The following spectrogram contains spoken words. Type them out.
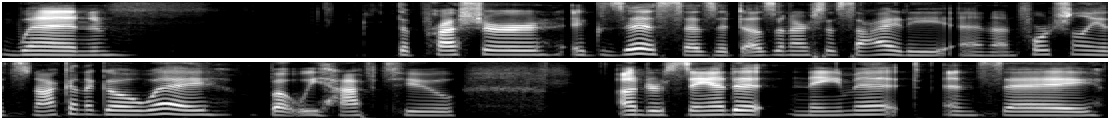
when the pressure exists as it does in our society, and unfortunately, it's not going to go away, but we have to understand it, name it, and say,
